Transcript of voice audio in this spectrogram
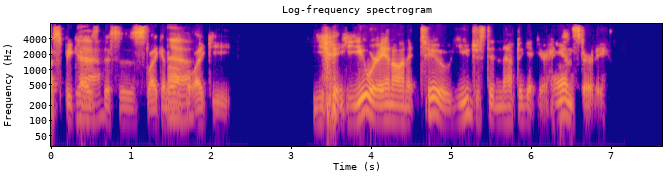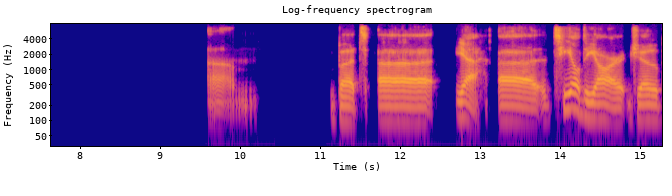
us because Yeah. this is like an Yeah. awful like you, you you were in on it too you just didn't have to get your hands dirty um but uh yeah uh tldr job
